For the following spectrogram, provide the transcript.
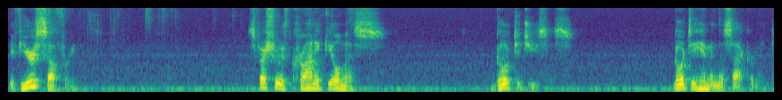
If you're suffering, especially with chronic illness, go to Jesus. Go to Him in the sacrament.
